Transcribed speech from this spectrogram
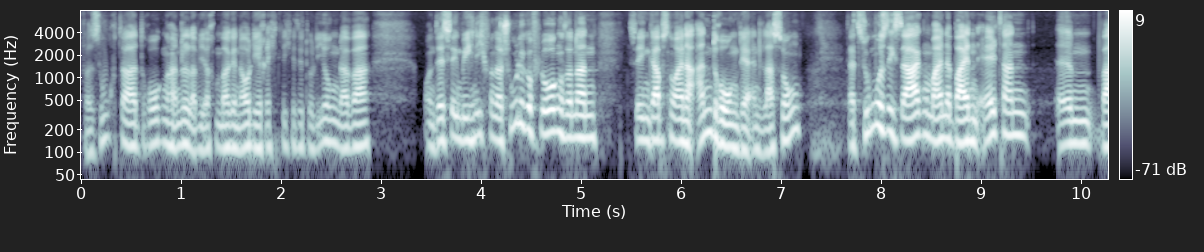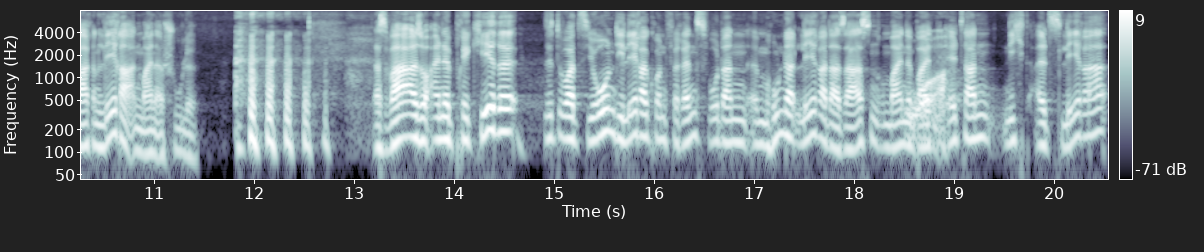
versuchter Drogenhandel, wie auch immer genau die rechtliche Titulierung da war. Und deswegen bin ich nicht von der Schule geflogen, sondern deswegen gab es nur eine Androhung der Entlassung. Dazu muss ich sagen, meine beiden Eltern ähm, waren Lehrer an meiner Schule. das war also eine prekäre Situation, die Lehrerkonferenz, wo dann ähm, 100 Lehrer da saßen und meine Boah. beiden Eltern nicht als Lehrer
